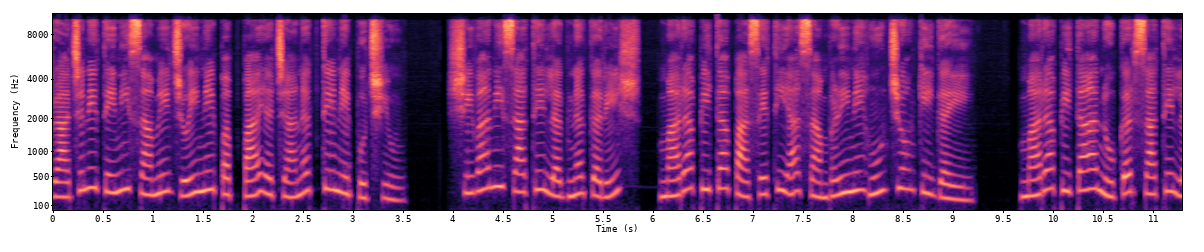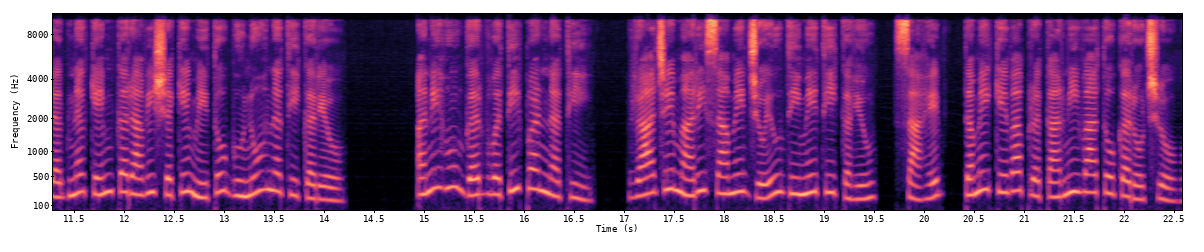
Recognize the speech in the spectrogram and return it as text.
રાજને તેની સામે જોઈને પપ્પાએ અચાનક તેને પૂછ્યું, શિવાની સાથે લગ્ન કરીશ? મારા પિતા પાસેથી આ સાંભળીને હું ચોંકી ગઈ. મારા પિતા આ નોકર સાથે લગ્ન કેમ કરાવી શકે મેં તો ગુનો નથી કર્યો. અને હું ગર્ભવતી પણ નથી. રાજે મારી સામે જોયું, ધીમેથી કહ્યું, સાહેબ, તમે કેવા પ્રકારની વાતો કરો છો?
